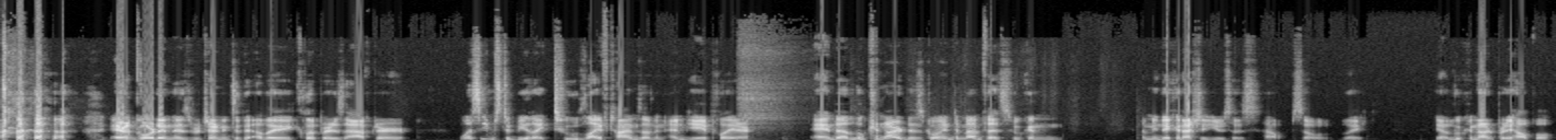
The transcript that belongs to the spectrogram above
Eric Gordon is returning to the LA Clippers after what seems to be like two lifetimes of an NBA player. And uh, Luke Kennard is going to Memphis, who can, I mean, they can actually use his help. So, like, yeah, Luke Kennard, pretty helpful.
